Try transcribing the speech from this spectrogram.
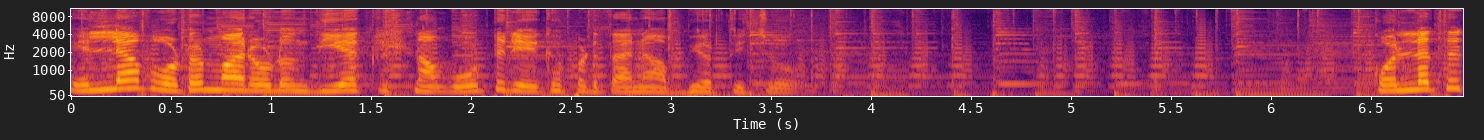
എല്ലാ വോട്ടർമാരോടും ദിയ കൃഷ്ണ വോട്ട് രേഖപ്പെടുത്താൻ അഭ്യർത്ഥിച്ചു. കൊല്ലത്ത്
